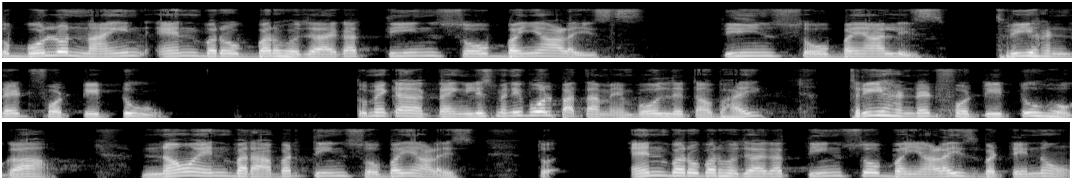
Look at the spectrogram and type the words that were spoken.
तो बोलो नाइन एन बरोबर हो जाएगा तीन सौ बयालीस, तीन सौ बयालीस, थ्री हंड्रेड फोर्टी टू। तुम्हें क्या लगता है, इंग्लिश में नहीं बोल पाता मैं? बोल देता हूँ भाई 342 होगा, नौ एन बराबर तीन सौ बयालीस। तो एन बरोबर हो जाएगा तीन सौ बयालीस बटे नौ।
